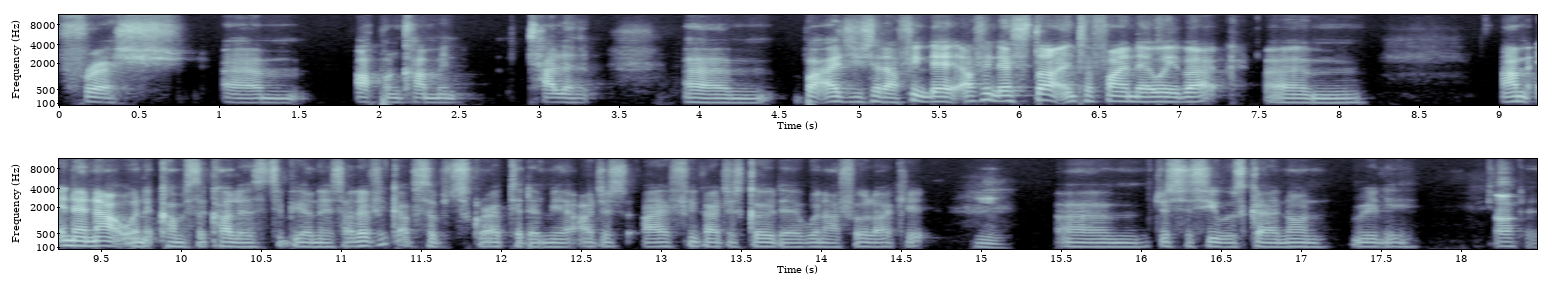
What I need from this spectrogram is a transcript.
fresh, um, up and coming talent. Um, but as you said, I think they I think they're starting to find their way back. Um, I'm in and out when it comes to colors. To be honest, I don't think I've subscribed to them yet. I just I think I just go there when I feel like it, Hmm. um, just to see what's going on. Really. Okay.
